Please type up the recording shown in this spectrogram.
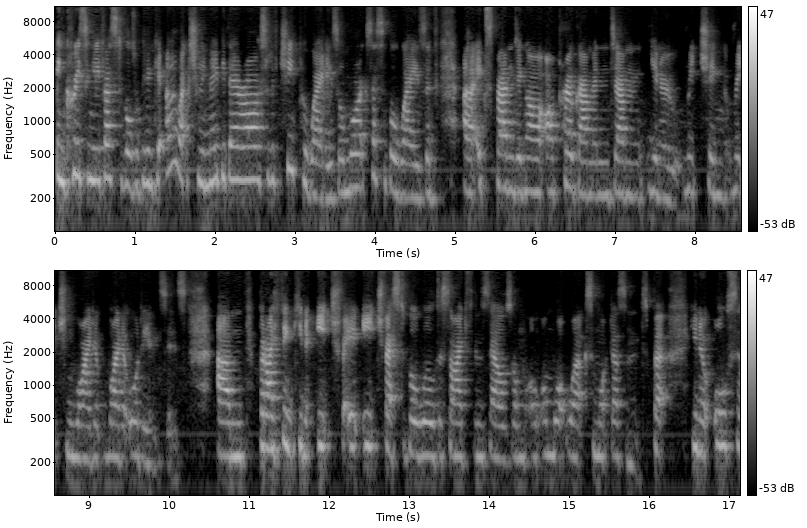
increasingly, festivals will be thinking, oh, actually, maybe there are sort of cheaper ways or more accessible ways of uh, expanding our, our program and, um, you know, reaching reaching wider wider audiences. Um, but I think, you know, each each festival will decide for themselves on, on what works and what doesn't. But, you know, also,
